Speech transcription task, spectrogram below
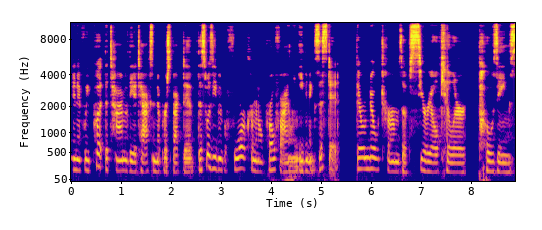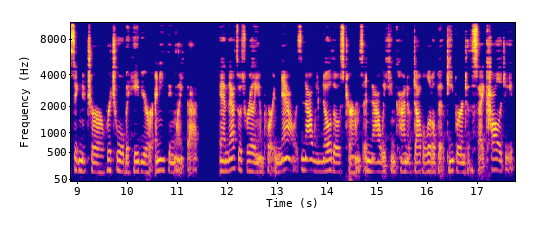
And if we put the time of the attacks into perspective, this was even before criminal profiling even existed. There were no terms of serial killer, posing, signature, ritual behavior, or anything like that. And that's what's really important now is now we know those terms and now we can kind of delve a little bit deeper into the psychology.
